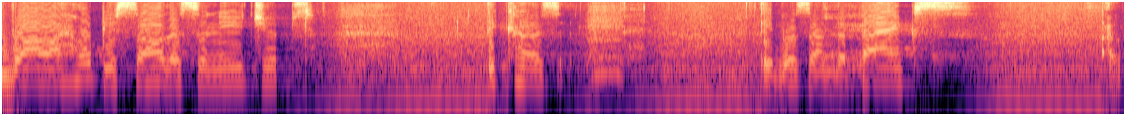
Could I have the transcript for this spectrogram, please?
Wow, I hope you saw this in Egypt because it was on the banks of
